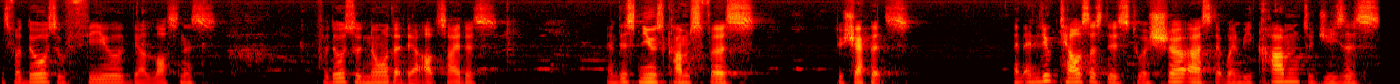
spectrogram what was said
It's for those who feel their lostness, for those who know that they're outsiders. And this news comes first to shepherds. And, and Luke tells us this to assure us that when we come to Jesus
